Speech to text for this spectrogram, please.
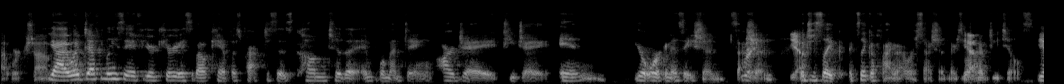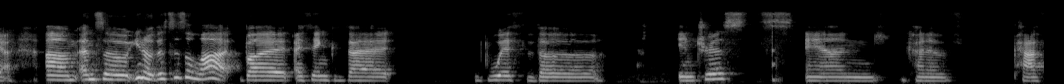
That workshop. Yeah, I would definitely say if you're curious about campus practices, come to the implementing RJ TJ in your organization session, right. yeah. which is like it's like a five hour session. There's yeah. a lot of details. Yeah, um, and so you know this is a lot, but I think that with the interests and kind of path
